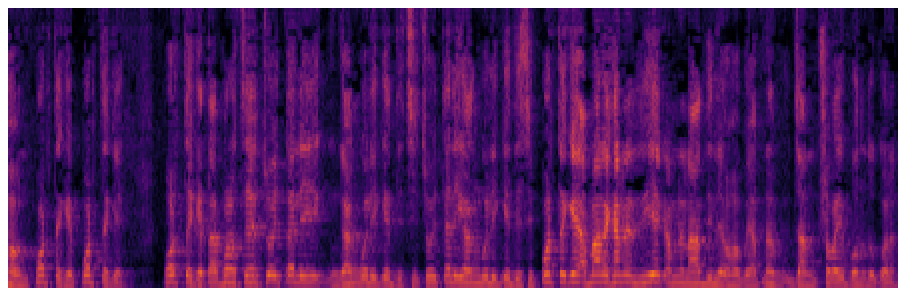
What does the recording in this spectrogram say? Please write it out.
হন, পর থেকে পর থেকে পর থেকে। তারপর হচ্ছে চৈতালি গাঙ্গুলিকে দিচ্ছি চৈতালি গাঙ্গুলিকে দিচ্ছি পর থেকে আপনার এখানে রিয়েক্ট আপনি না দিলে হবে। আপনার যান, সবাই বন্ধু করেন,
